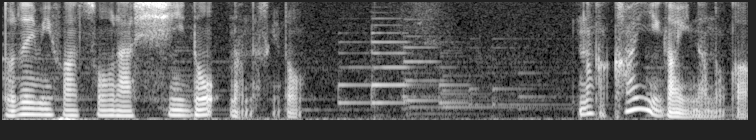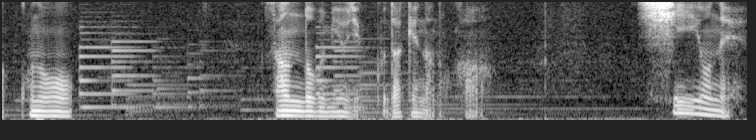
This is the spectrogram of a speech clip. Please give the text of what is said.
ドレミファソラシドなんですけど、なんか海外なのか、このサウンド・オブ・ミュージックだけなのか、C をね、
